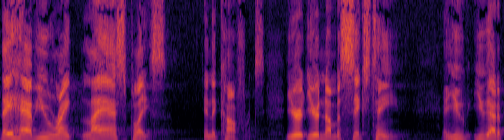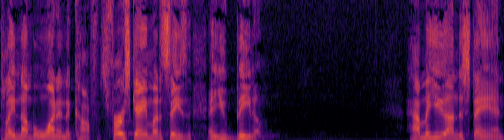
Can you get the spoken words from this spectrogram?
they have you ranked last place in the conference. You're, you're number 16, and you, you got to play number one in the conference. First game of the season, and you beat them. How many of you understand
